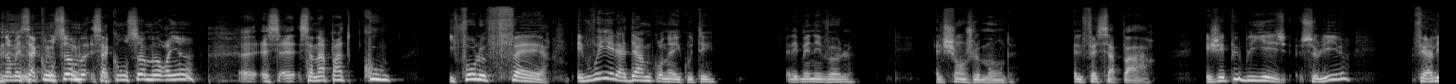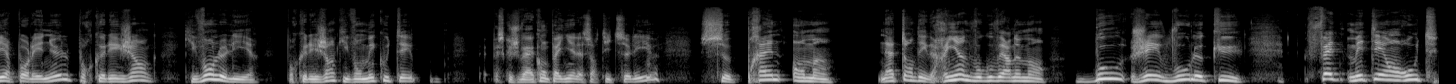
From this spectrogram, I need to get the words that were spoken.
non mais ça consomme, ça consomme rien. Euh, ça n'a pas de coût. Il faut le faire. Et vous voyez la dame qu'on a écoutée? Elle est bénévole. Elle change le monde. Elle fait sa part. Et j'ai publié ce livre, Faire lire pour les nuls, pour que les gens qui vont le lire, pour que les gens qui vont m'écouter, parce que je vais accompagner la sortie de ce livre, se prennent en main. N'attendez rien de vos gouvernements. Bougez-vous le cul. Mettez en route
